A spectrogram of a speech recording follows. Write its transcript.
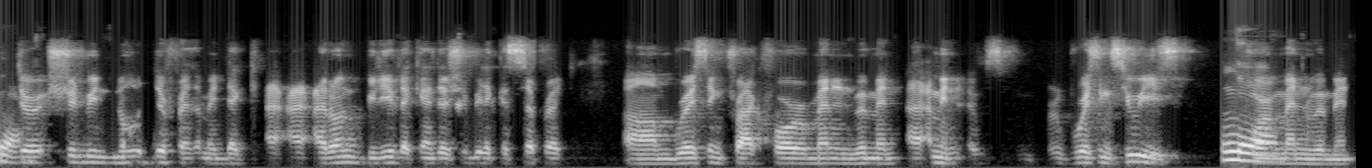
yeah. there should be no difference. I mean, like I, I don't believe like there should be like a separate um, racing track for men and women. I mean, racing series yeah. for men and women.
